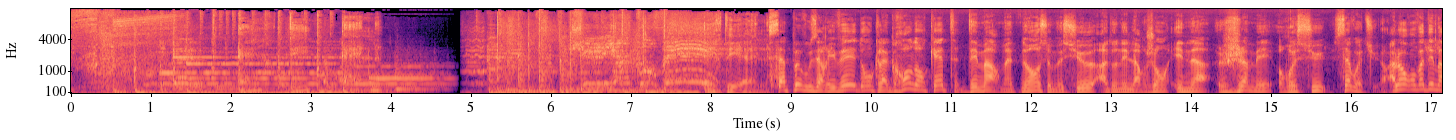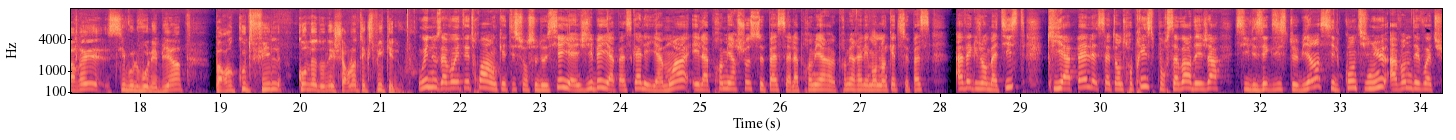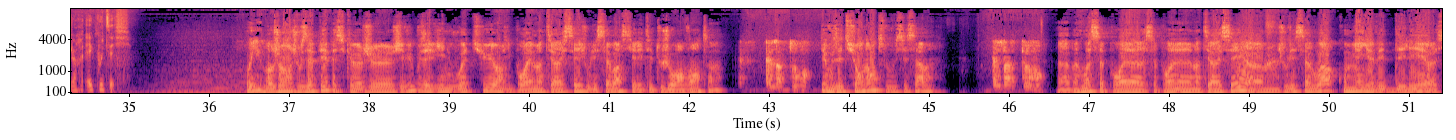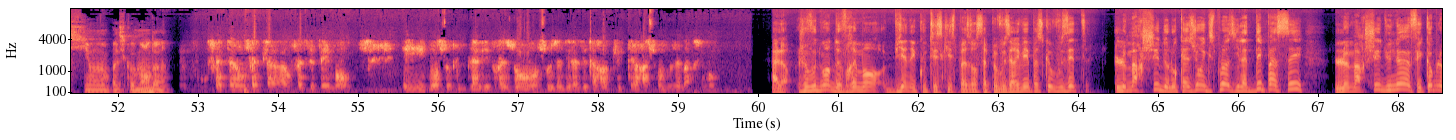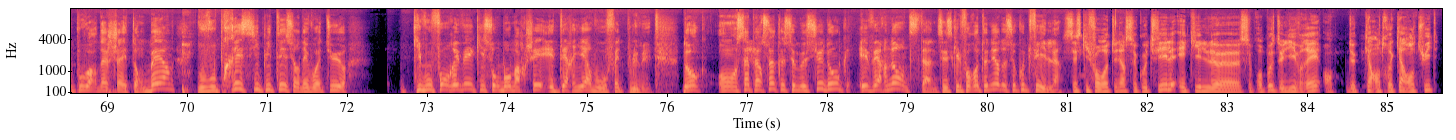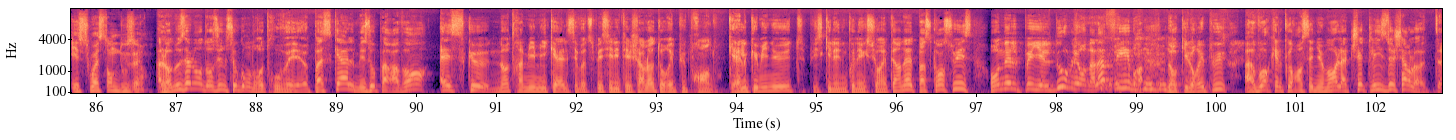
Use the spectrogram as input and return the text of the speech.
RTL. Julien Courbet. RTL. Ça peut vous arriver, donc la grande enquête démarre maintenant. Ce monsieur a donné de l'argent et n'a jamais reçu sa voiture. Alors on va démarrer, si vous le voulez bien, par un coup de fil qu'on a donné. Charlotte, expliquez-nous. Oui, nous avons été trois à enquêter sur ce dossier. Il y a JB, il y a Pascal et il y a moi. Et la première chose se passe, la première, le premier élément de l'enquête se passe avec Jean-Baptiste, qui appelle cette entreprise pour savoir déjà s'ils existent bien, s'ils continuent à vendre des voitures. Écoutez. Oui, bonjour, je vous appelais parce que j'ai vu que vous aviez une voiture qui pourrait m'intéresser. Je voulais savoir si elle était toujours en vente. Exactement. Et vous êtes sur Nantes, vous, c'est ça Exactement. Euh, bah, moi, ça pourrait, ça pourrait m'intéresser. Euh, je voulais savoir combien il y avait de délai euh, si on passe commande. Vous faites, vous, faites vous faites le paiement et nous, on s'occupe de la livraison sous un délai de 48 heures à 72 maximum. Alors, je vous demande de vraiment bien écouter ce qui se passe dans Ça peut vous arriver parce que vous êtes le marché de l'occasion explose. Il a dépassé le marché du neuf. Et comme le pouvoir d'achat est en berne, vous vous précipitez sur des voitures qui vous font rêver, qui sont bon marché, et derrière, vous vous faites plumer. Donc, on s'aperçoit que ce monsieur donc est vers Nantes, Stan. C'est ce qu'il faut retenir de ce coup de fil. C'est ce qu'il faut retenir de ce coup de fil et qu'il euh, se propose de livrer entre 48 et 72 heures. Alors nous allons dans une seconde retrouver euh, Pascal, mais auparavant, est-ce que notre ami Michael, c'est votre spécialité Charlotte, aurait pu prendre quelques minutes puisqu'il a une connexion Internet? Parce qu'en Suisse, on est le payé le double et on a la fibre. Donc il aurait pu avoir quelques renseignements, la checklist de Charlotte.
